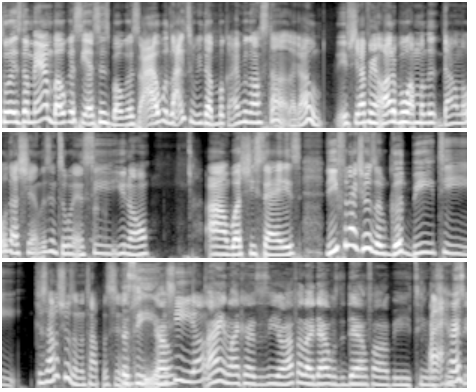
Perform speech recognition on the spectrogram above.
So is the man bogus? Yes, it's bogus. I would like to read that book. I'm gonna start. Like I would, if she ever an Audible, I'm gonna download that shit and listen to it and see, you know, uh, what she says. Do you feel like she was a good BT? Because I know she was in the top percent. The CEO. The CEO. I ain't like her as a CEO. I felt like that was the downfall of BET. When I she was heard CEO.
